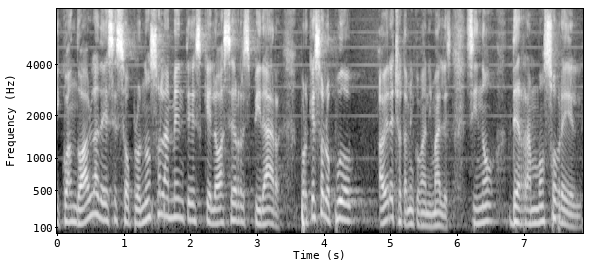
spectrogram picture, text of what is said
Y cuando habla de ese soplo, no solamente es que lo hace respirar, porque eso lo pudo haber hecho también con animales, sino derramó sobre él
